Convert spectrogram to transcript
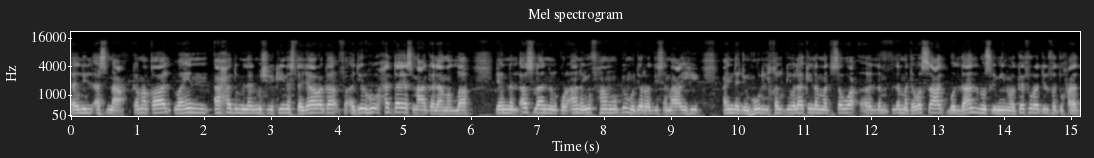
للأسماع كما قال وإن أحد من المشركين استجارك فأجره حتى يسمع كلام الله لأن الأصل أن القرآن يفهم بمجرد سماعه عند جمهور الخلق ولكن لما, تسوع لما توسعت بلدان المسلمين وكثرت الفتوحات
